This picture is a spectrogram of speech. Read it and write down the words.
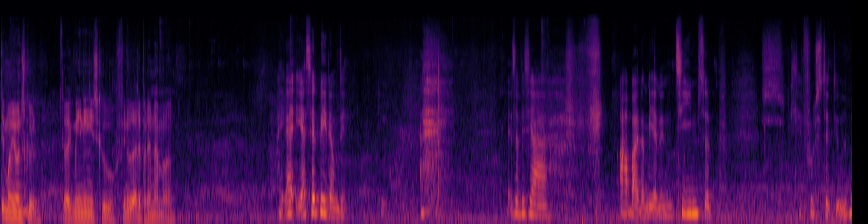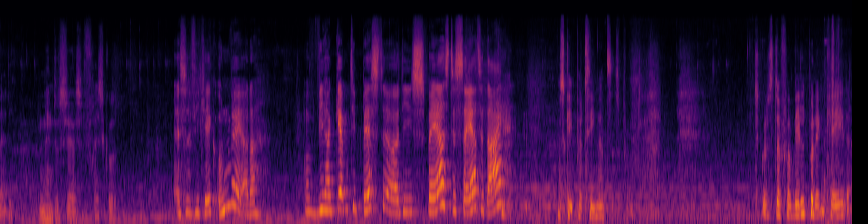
Det må I undskylde. Det var ikke meningen, I skulle finde ud af det på den her måde. Jeg, jeg er selv bedt om det. Altså, hvis jeg arbejder mere end en time, så bliver jeg fuldstændig udmattet. Men du ser så frisk ud. Altså, vi kan ikke undvære dig. Og vi har gemt de bedste og de sværeste sager til dig. Måske på et senere tidspunkt. Skulle der stå farvel på den kage der?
